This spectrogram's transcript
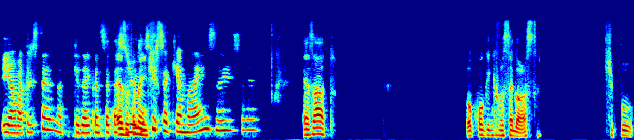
E é uma tristeza, porque daí quando você está se divertindo, você quer mais, aí você. Exato. Ou com alguém que você gosta. Tipo,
